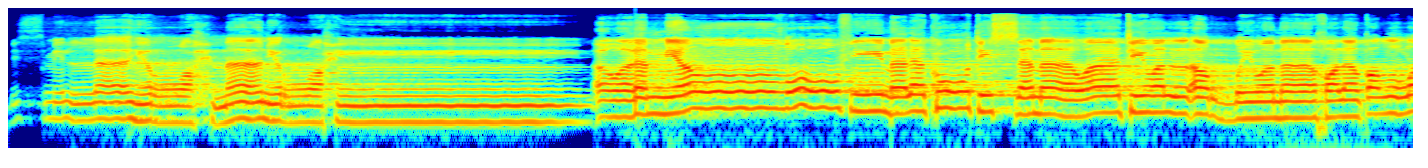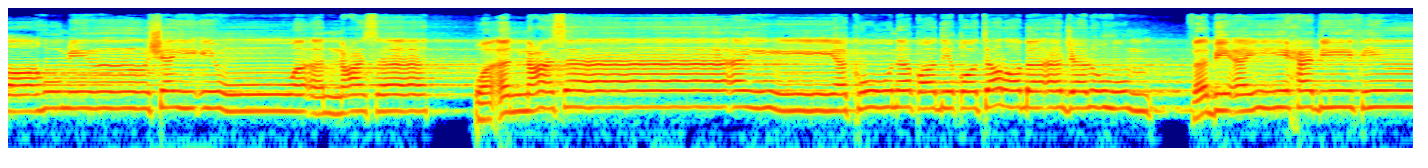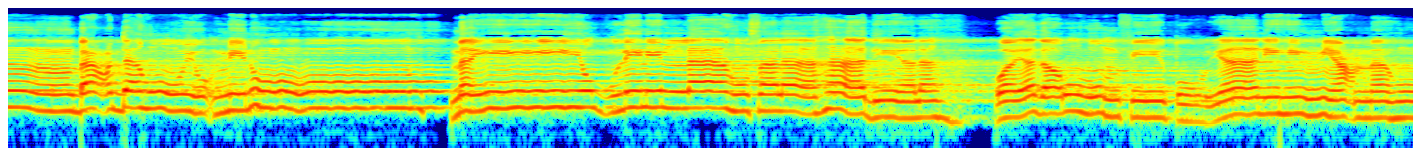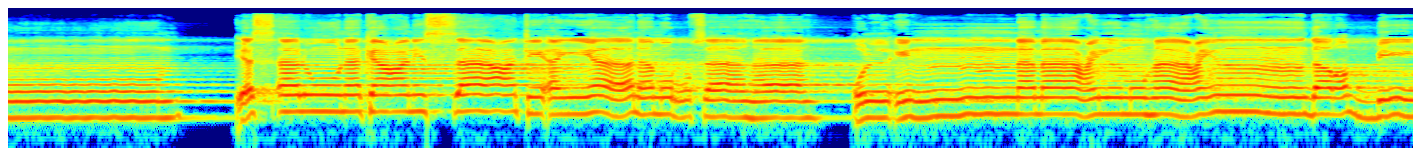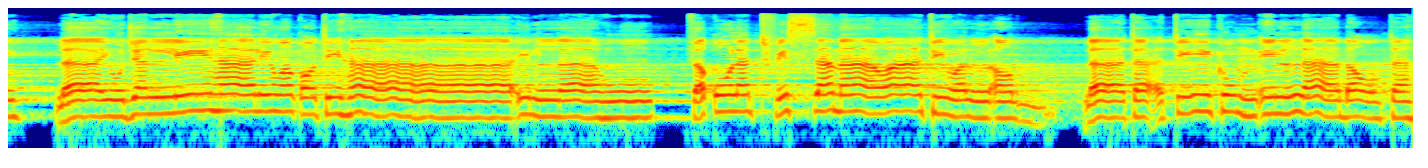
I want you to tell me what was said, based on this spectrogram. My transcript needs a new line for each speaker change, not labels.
بسم الله الرحمن الرحيم. أولم ينظروا في ملكوت السماوات والأرض وما خلق الله من شيء وأن عسى وأن عسى أن يكون قد اقترب أجلهم فبأي حديث بعده يؤمنون؟ من يضلل الله فلا هادي له ويذرهم في طغيانهم يعمهون. يسألونك عن الساعة أيان مرساها؟ قل إنما علمها عند ربي لا يجليها لوقتها إلا هو ثقلت في السماوات والأرض لا تأتيكم إلا بغته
